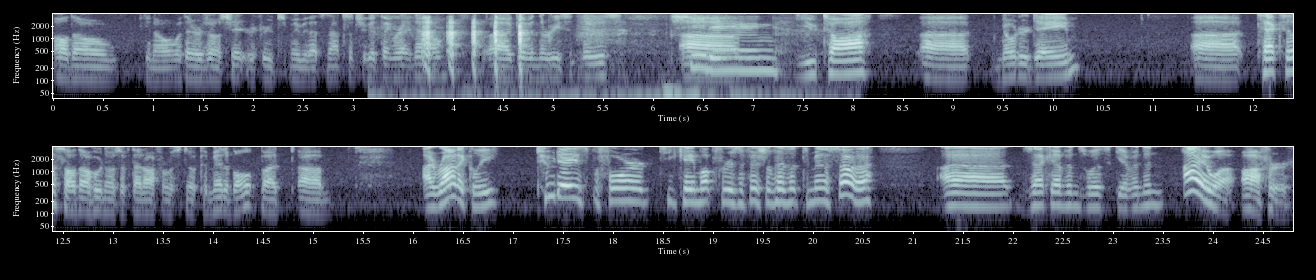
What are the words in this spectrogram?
although you know, with Arizona State recruits, maybe that's not such a good thing right now, uh, given the recent news. Cheating. Utah, uh, Notre Dame, uh, Texas, although who knows if that offer was still committable. But um, ironically, two days before he came up for his official visit to Minnesota, uh, Zach Evans was given an Iowa offer.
